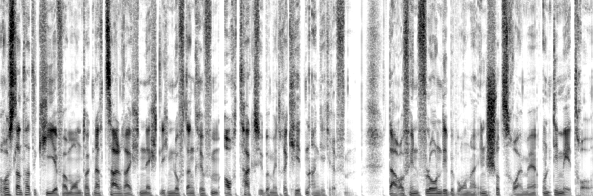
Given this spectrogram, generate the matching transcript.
Russland hatte Kiew am Montag nach zahlreichen nächtlichen Luftangriffen auch tagsüber mit Raketen angegriffen. Daraufhin flohen die Bewohner in Schutzräume und die Metro.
